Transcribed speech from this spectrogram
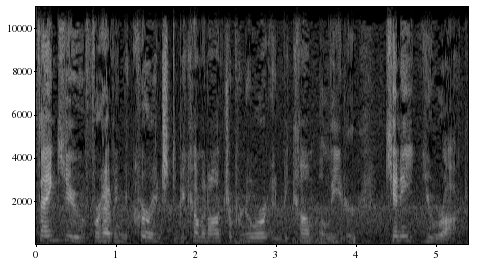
thank you for having the courage to become an entrepreneur and become a leader. Kenny, you rock.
